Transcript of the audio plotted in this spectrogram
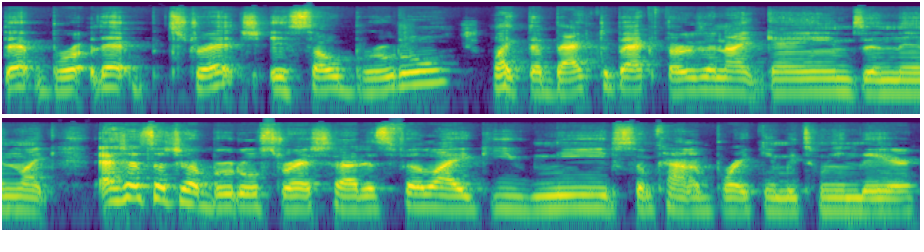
that br- that stretch is so brutal. Like the back to back Thursday night games, and then like that's just such a brutal stretch that I just feel like you need some kind of break in between there,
